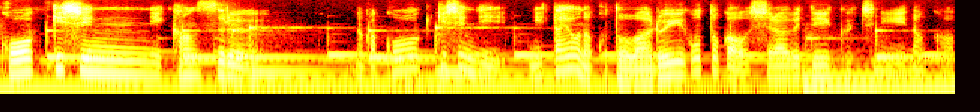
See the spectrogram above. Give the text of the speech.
好奇心に関する、なんか好奇心に似たようなことは類語とかを調べていくうちに、なんか、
